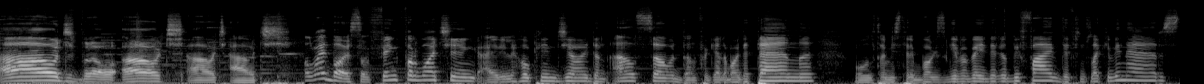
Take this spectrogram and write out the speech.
Ouch, bro. Ouch, ouch, ouch. Alright, boys, so thanks for watching. I really hope you enjoyed. And also, don't forget about the 10 Ultra Mystery Box giveaway. There will be 5 different lucky winners.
